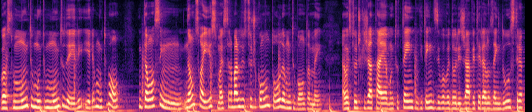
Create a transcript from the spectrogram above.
Gosto muito, muito, muito dele e ele é muito bom. Então, assim, não só isso, mas o trabalho do estúdio como um todo é muito bom também. É um estúdio que já está aí há muito tempo, que tem desenvolvedores já veteranos da indústria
